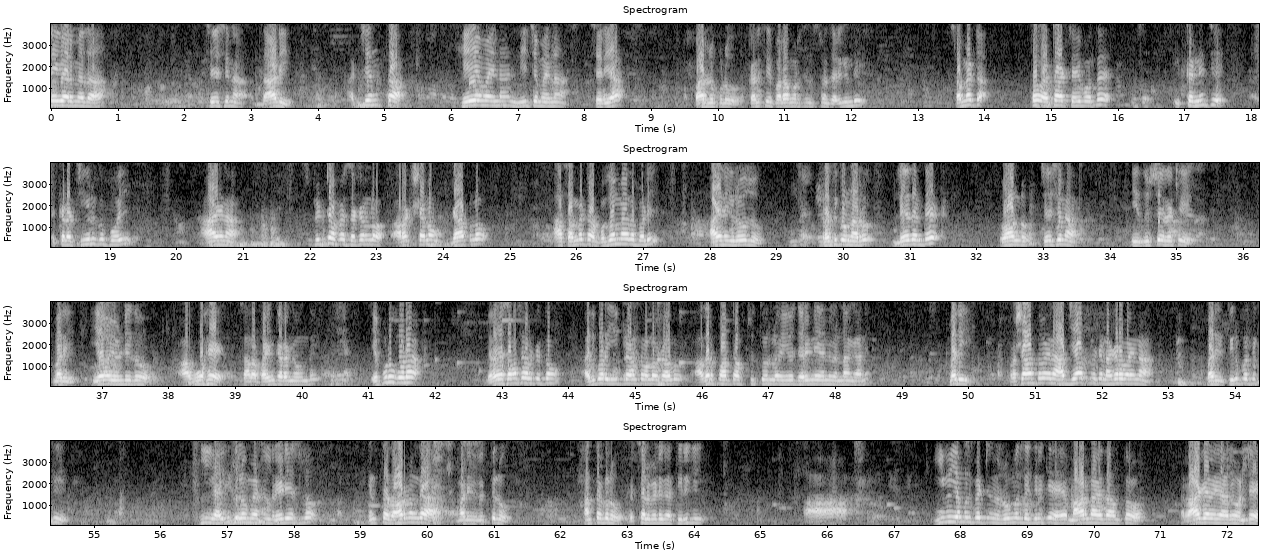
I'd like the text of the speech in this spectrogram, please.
నాని గారి మీద చేసిన దాడి అత్యంత హేయమైన నీచమైన చర్య. వారిని ఇప్పుడు కలిసి పరామర్శించడం జరిగింది. సమ్మెటతో అటాక్ చేయబోతే ఇక్కడి నుంచి ఇక్కడ చీరుకుపోయి ఆయన స్ప్లిట్ ఆఫ్ ఎ సెకండ్లో అరక్షణం గ్యాప్లో ఆ సమ్మెట భుజం మీద పడి ఆయన ఈరోజు బ్రతికున్నారు. లేదంటే వాళ్ళు చేసిన ఈ దుశ్చర్యకి మరి ఏమై ఉండేదో ఆ ఊహే చాలా భయంకరంగా ఉంది. ఎప్పుడూ కూడా ఇరవై సంవత్సరాల క్రితం అది కూడా ఈ ప్రాంతంలో కాదు అదర్ పార్ట్ ఆఫ్ చిత్తూరులో ఏవో జరిగినాయని విన్నాం కానీ మరి ప్రశాంతమైన ఆధ్యాత్మిక నగరమైన మరి తిరుపతికి ఈ ఐదు కిలోమీటర్ల రేడియస్లో ఇంత దారుణంగా మరి వ్యక్తులు హంతకులు విచ్చలవిడిగా తిరిగి ఈవీఎంలు పెట్టిన రూముల దగ్గరికే మారణాయుధాలతో రాగలిగారు అంటే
